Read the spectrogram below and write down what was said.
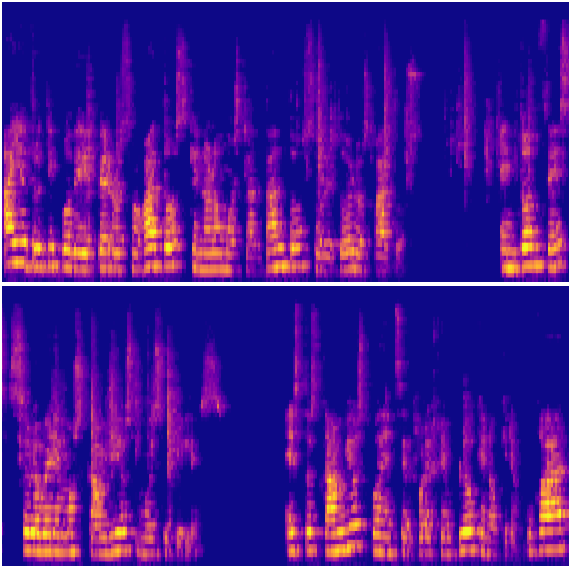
Hay otro tipo de perros o gatos que no lo muestran tanto, sobre todo los gatos. Entonces, solo veremos cambios muy sutiles. Estos cambios pueden ser, por ejemplo, que no quiere jugar,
